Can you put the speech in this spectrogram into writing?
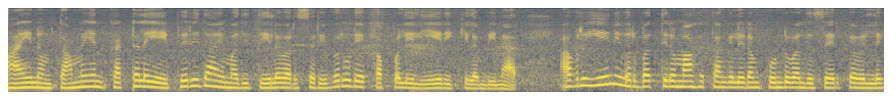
ஆயினும் தமையன் கட்டளையை பெரிதாய் மதித்து இளவரசர் இவருடைய கப்பலில் ஏறி கிளம்பினார். அவரை ஏன் இவர் பத்திரமாக தங்களிடம் கொண்டு வந்து சேர்க்கவில்லை?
